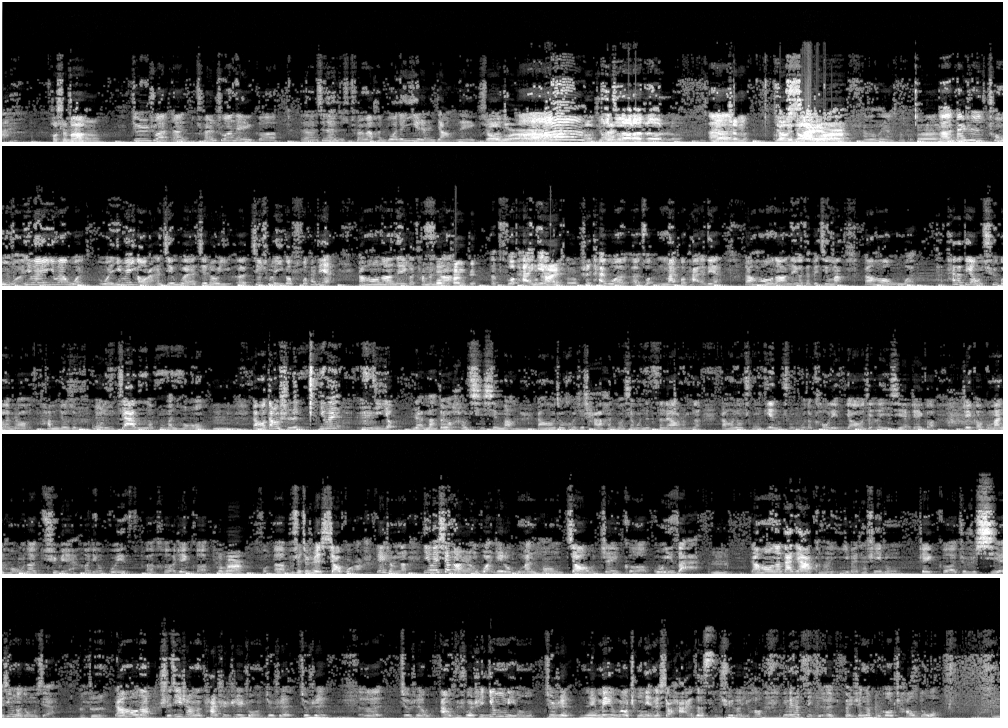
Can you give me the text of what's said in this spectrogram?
好吃吗？就是说，呃，传说那个，呃，现在传闻很多的艺人养那个小鬼儿。啊，听我知道了，知道了知道了。养什么？养小鬼儿，他们会养小鬼。嗯，呃，但是从我，因为因为我我因为一个偶然的机会接受一呃接触了一个佛牌店，然后呢，那个他们佛呢呃佛牌店是泰国呃做卖佛牌的店，然后呢那个在北京嘛，然后我他他的店我去过的时候，他们就是供了一架子的古曼童，嗯，然后当时因为自己有人嘛，都有好奇心嘛，然后就回去查了很多相关的资料什么的，然后又从店主的口里了解了一些这个这个古曼童的区别和这个鬼呃和这个佛牌儿佛呃不是就是小果儿，为什么呢？因为香港人管这种古曼童叫这个鬼仔，嗯，然后呢，大家可能以为它是一种这个就是邪性的东西，对，然后呢，实际上呢，它是这种就是就是，呃，就是按我们说是婴灵，就是那个没有没有成年的小孩子死去了以后，因为他自己的本身的不够超度，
